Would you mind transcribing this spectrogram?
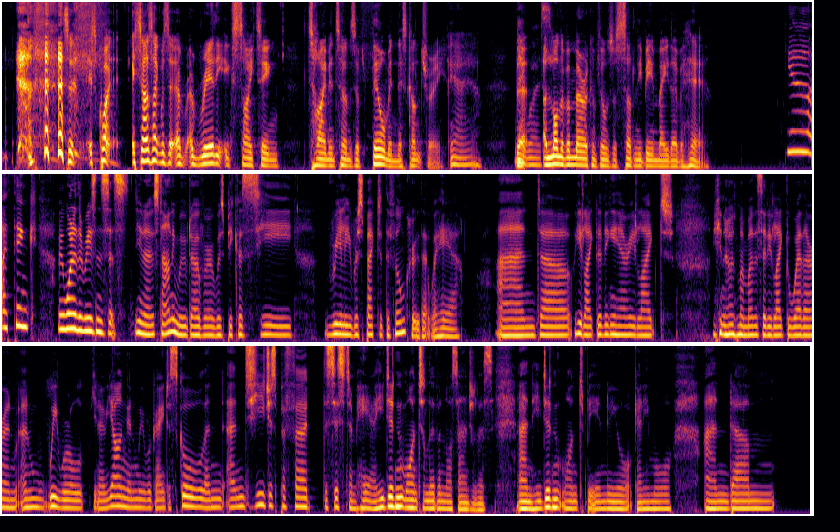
so it's quite. It sounds like it was a, a really exciting time in terms of film in this country. Yeah, yeah. That It was. a lot of American films were suddenly being made over here. Yeah, I think. I mean, one of the reasons that you know Stanley moved over was because he really respected the film crew that were here, and uh, he liked living here. He liked, you know, as my mother said, he liked the weather, and and we were all you know young, and we were going to school, and and he just preferred the system here. He didn't want to live in Los Angeles, and he didn't want to be in New York anymore, and um,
